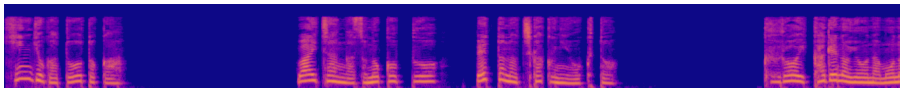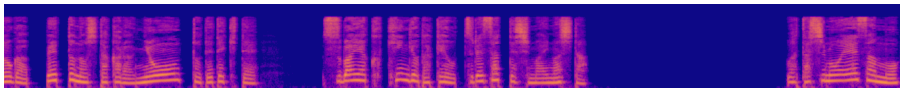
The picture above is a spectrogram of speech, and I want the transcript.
金魚がどうとか。Y ちゃんがそのコップをベッドの近くに置くと、黒い影のようなものがベッドの下からにょーんと出てきて、素早く金魚だけを連れ去ってしまいました。私も A さんも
